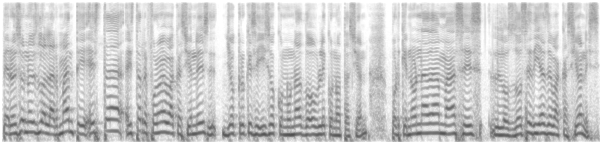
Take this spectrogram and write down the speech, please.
Pero eso no es lo alarmante. Esta, esta reforma de vacaciones yo creo que se hizo con una doble connotación, porque no nada más es los 12 días de vacaciones.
